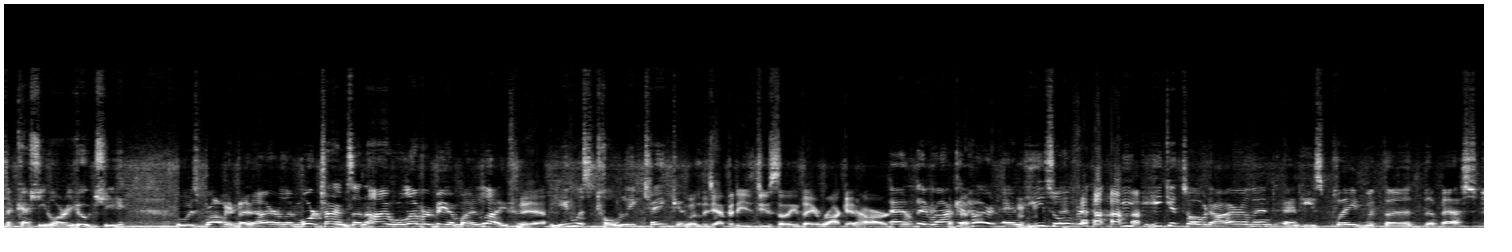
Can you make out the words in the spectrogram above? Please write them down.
Takeshi Horiuchi, who has probably been to Ireland more times than I will ever be in my life. Yeah. He was totally taken. When the Japanese do something, they rock it hard. and they rock it hard. And he's over. The, he, he gets over to Ireland, and he's played with the the best,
